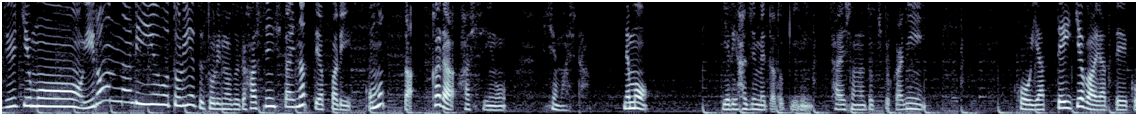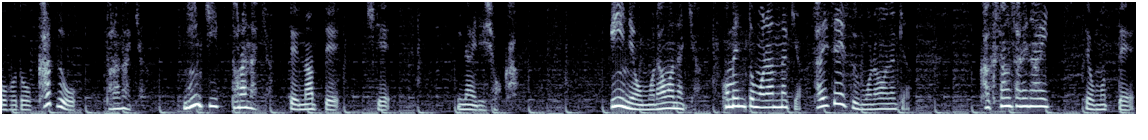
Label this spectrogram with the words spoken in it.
19もいろんな理由をとりあえず取り除いて発信したいなってやっぱり思ったから発信をしました。でもやり始めた時に最初の時とかにこうやっていけばやっていくほど数を取らなきゃ。人気取らなきゃ。ってなってきていないでしょうか。いいねをもらわなきゃコメントもらわなきゃ再生数もらわなきゃ拡散されないって思って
